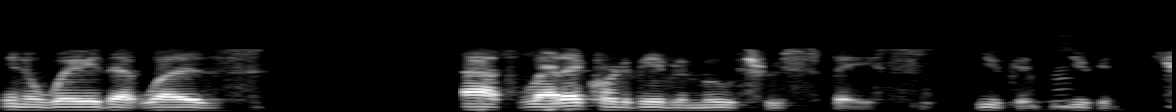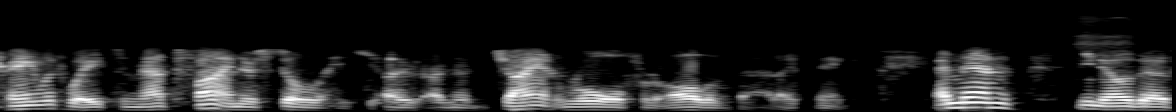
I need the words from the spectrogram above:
in a way that was athletic or to be able to move through space. You could mm-hmm. you could train with weights, and that's fine. There's still a, a, a, giant role for all of that, I think. And then you know the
